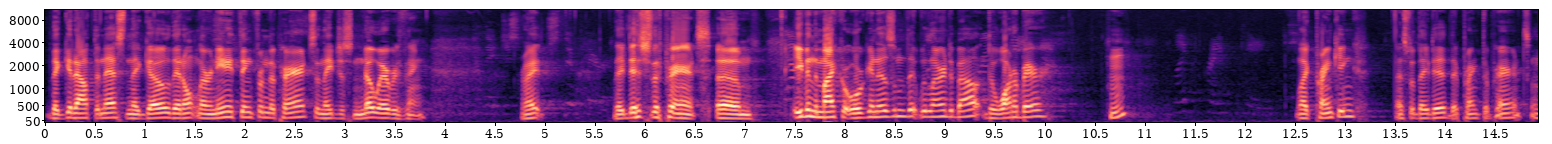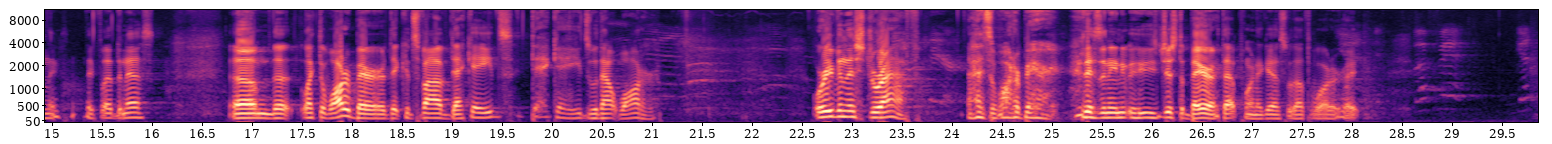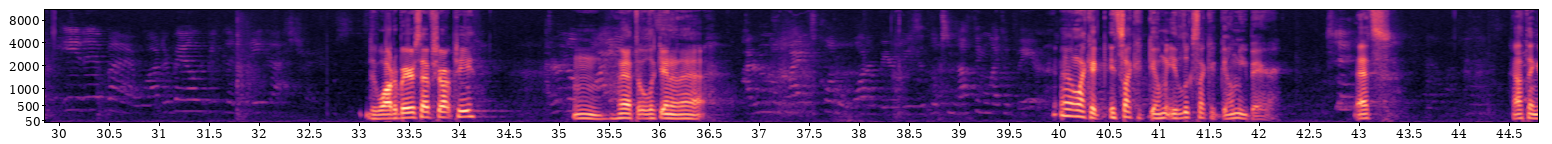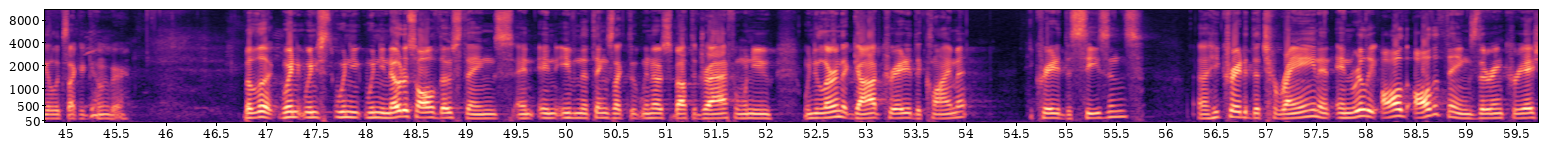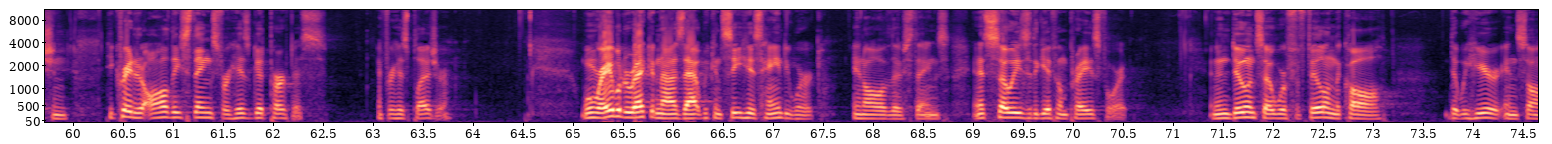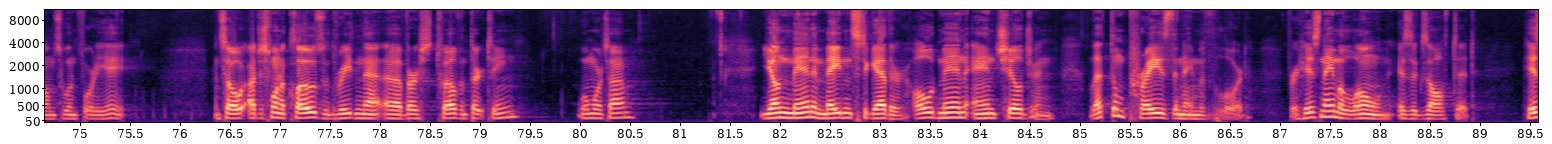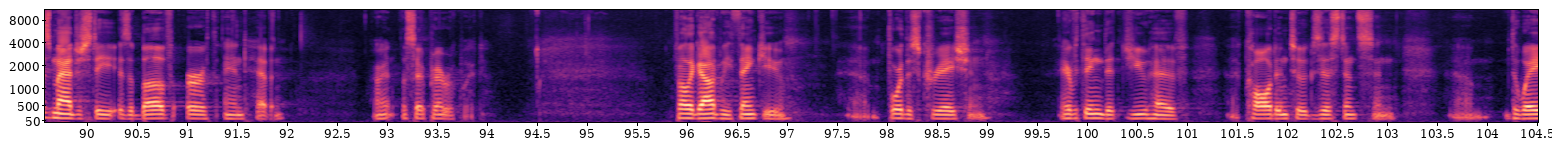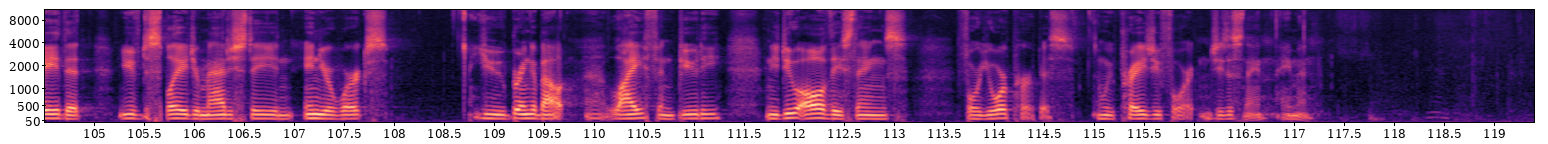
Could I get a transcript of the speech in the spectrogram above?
they get out the nest and they go. They don't learn anything from the parents, and they just know everything, right? They ditch their parents. Um, even the microorganism that we learned about, the water bear. Hmm? like pranking. That's what they did. They pranked their parents when they, they fled the nest. Um, the, like the water bear that could survive decades, decades without water. Or even this giraffe. That's a water bear. It isn't any, he's just a bear at that point, I guess, without the water, right? Do water bears have sharp teeth? Hmm, we have to look into that. Don't know it's like a, it's like a gummy. It looks like a gummy bear. That's. I think it looks like a gummy bear. But look, when, when, you, when, you, when you notice all of those things, and, and even the things like that we noticed about the draft, and when you, when you learn that God created the climate, He created the seasons, uh, He created the terrain, and, and really all, all the things that are in creation, He created all these things for His good purpose and for His pleasure. When we're able to recognize that, we can see His handiwork in all of those things, and it's so easy to give Him praise for it. And in doing so, we're fulfilling the call that we hear in Psalms 148. And so I just want to close with reading that uh, verse 12 and 13 one more time. Young men and maidens together, old men and children, let them praise the name of the Lord, for his name alone is exalted. His majesty is above earth and heaven. All right, let's say a prayer real quick. Father God, we thank you um, for this creation, everything that you have uh, called into existence, and um, the way that you've displayed your majesty and in your works. You bring about uh, life and beauty, and you do all of these things for your purpose. And we praise you for it. In Jesus' name, amen.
